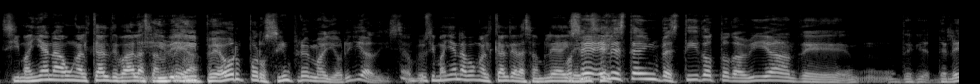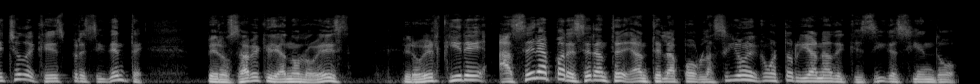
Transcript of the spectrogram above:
si mañana un alcalde va a la asamblea. Y, peor por simple mayoría, dice. pero si mañana va un alcalde a la asamblea y o sea, él está investido todavía de, del hecho de que es presidente, pero sabe que ya no lo es. pero él quiere hacer aparecer ante, ante la población ecuatoriana de que sigue siendo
